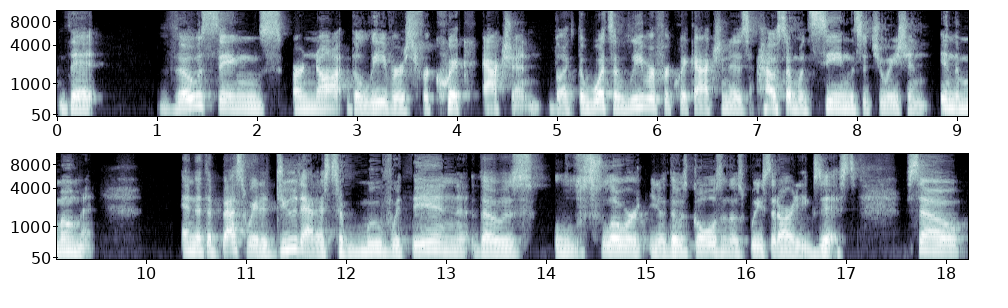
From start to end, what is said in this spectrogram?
that those things are not the levers for quick action. Like the what's a lever for quick action is how someone's seeing the situation in the moment. And that the best way to do that is to move within those slower, you know, those goals and those beliefs that already exist. So,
